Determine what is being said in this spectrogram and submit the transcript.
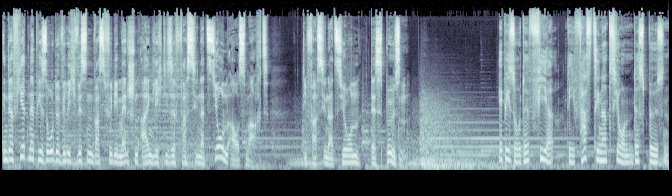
In der vierten Episode will ich wissen, was für die Menschen eigentlich diese Faszination ausmacht. Die Faszination des Bösen. Episode 4 Die Faszination des Bösen.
